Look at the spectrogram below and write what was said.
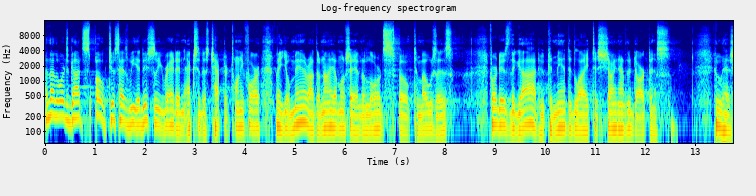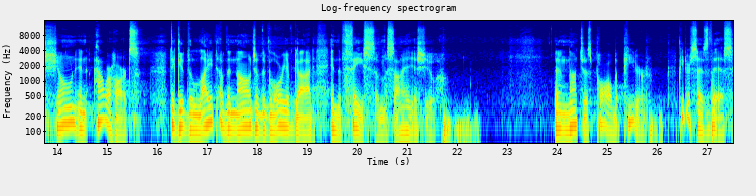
In other words God spoke just as we initially read in Exodus chapter 24 Ve'yomer Adonai Moshe and the Lord spoke to Moses for it is the God who commanded light to shine out of the darkness who has shone in our hearts to give the light of the knowledge of the glory of God in the face of Messiah Yeshua. Then not just Paul, but Peter. Peter says this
